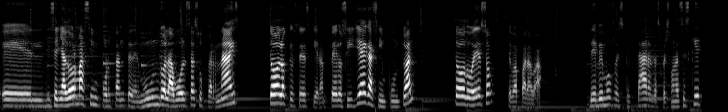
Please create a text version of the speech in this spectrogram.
el diseñador más importante del mundo, la bolsa super nice, todo lo que ustedes quieran. Pero si llega sin puntual, todo eso se va para abajo. Debemos respetar a las personas. Es que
